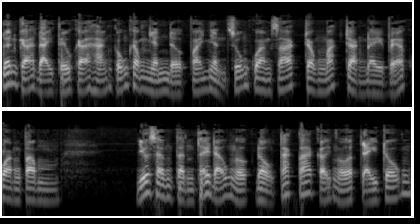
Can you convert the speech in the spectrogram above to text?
Đến cả đại tiểu khả hãn cũng không nhịn được phải nhìn xuống quan sát, trong mắt tràn đầy vẻ quan tâm. Giữa sân tình thế đảo ngược đầu tác tá cởi ngựa chạy trốn.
